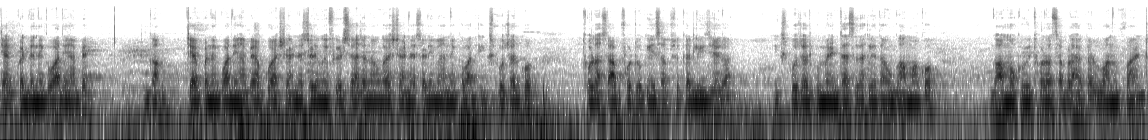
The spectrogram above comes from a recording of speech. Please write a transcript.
टैप कर देने के बाद यहाँ पे टैप करने के बाद यहाँ पे आपको स्टैंडर्ड स्टडी में फिर से आ जाना होगा. स्टैंडर्ड स्टडी में आने के बाद एक्सपोजर को थोड़ा सा आप फ़ोटो के हिसाब से कर लीजिएगा. एक्सपोजर को मैं इधर से रख लेता हूँ गामा को. गामा को भी थोड़ा सा बढ़ाकर वन पॉइंट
